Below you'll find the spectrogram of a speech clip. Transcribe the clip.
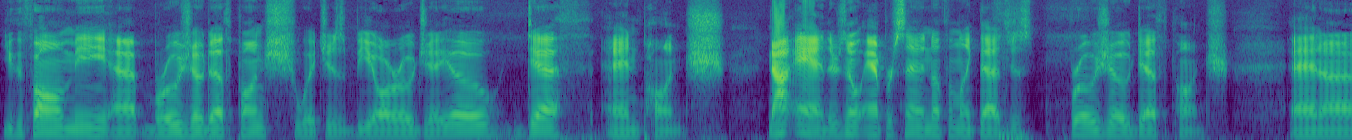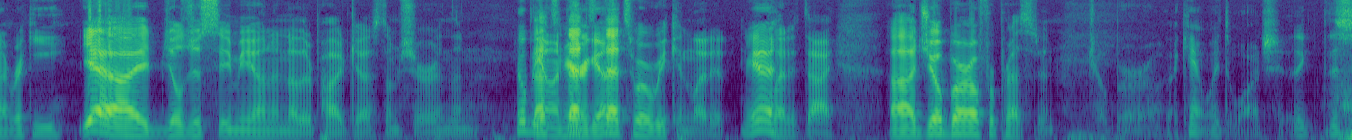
You can follow me at Brojo Death Punch, which is B R O J O Death and Punch. Not and. There's no ampersand, nothing like that. It's just Brojo Death Punch. And uh, Ricky, Yeah, I, you'll just see me on another podcast, I'm sure, and then He'll be that's, on here that's, again. That's where we can let it, Yeah. let it die. Uh, Joe Burrow for president. Joe Burrow. I can't wait to watch. Like, this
